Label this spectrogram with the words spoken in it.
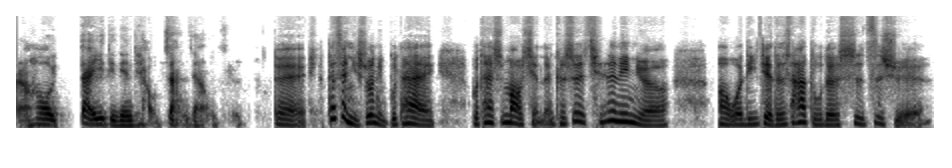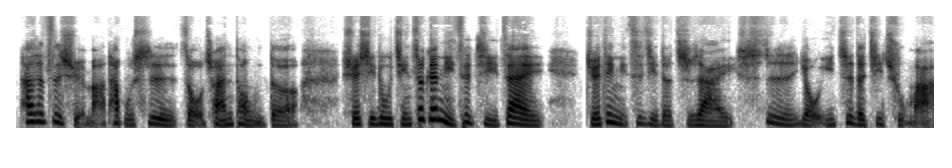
然后带一点点挑战这样子。对，但是你说你不太不太是冒险的，可是其实你女儿，呃，我理解的是她读的是自学，她是自学嘛，她不是走传统的学习路径，这跟你自己在决定你自己的职涯是有一致的基础吗？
